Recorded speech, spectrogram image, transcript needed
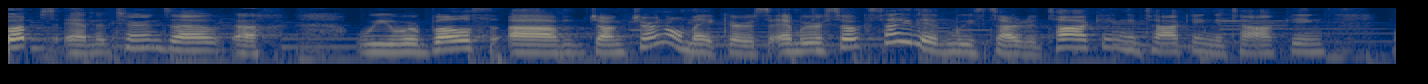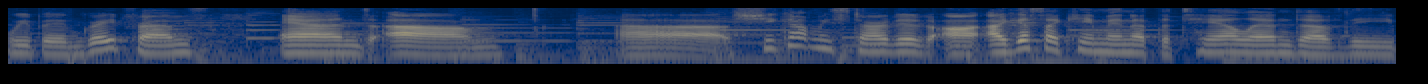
Oops! And it turns out uh, we were both um, junk journal makers, and we were so excited. And we started talking and talking and talking. We've been great friends, and um, uh, she got me started. Uh, I guess I came in at the tail end of the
